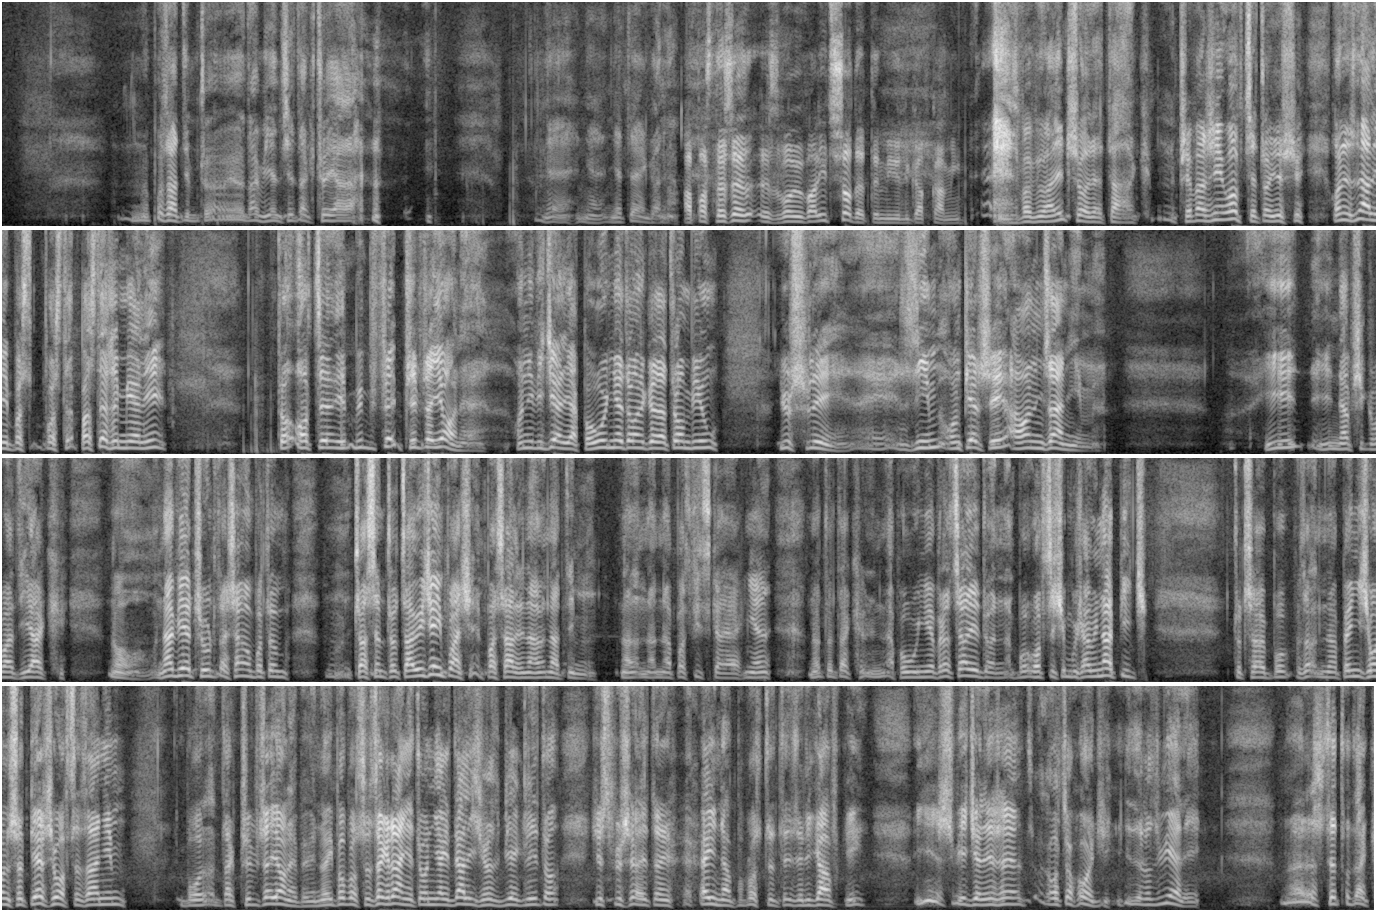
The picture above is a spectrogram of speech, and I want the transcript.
No poza tym to ja tak więcej tak to ja nie, nie, nie tego no. A pasterze zwoływali trzodę tymi ligawkami. Zbawiali trzodę, tak. Przeważnie owce to już, one znali, pasterze mieli, to owce były przy- przyzwyczajone. Oni widzieli, jak południe, to on go zatrąbił, już szli e, z nim, on pierwszy, a on za nim. I, i na przykład jak no, na wieczór tak samo, bo to mm, czasem to cały dzień pas, pasali na, na tym, na, na, na pastwiskach, jak nie, no to tak na południe wracali, do, bo owce się musiały napić to trzeba napędzić, on szedł pierwszy łowca za nim, bo tak przyzwyczajone były. No i po prostu zagranie, to oni jak dalej się rozbiegli, to już słyszeli ten hejna, po prostu te ligawki i już wiedzieli, że o co chodzi i rozwieli. No a resztę to tak,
